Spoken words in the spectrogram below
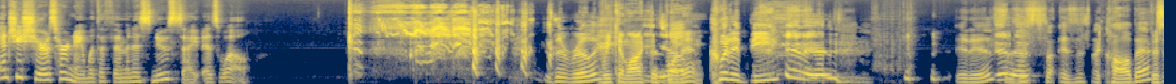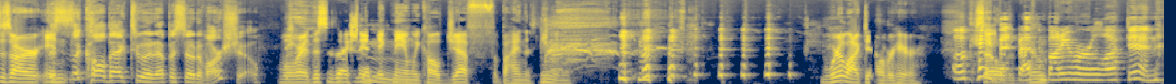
and she shares her name with a feminist news site as well. Is it really? we can lock this one in. Could it be? It is. It is. It is, This, is this a callback? This is our in. This is a callback to an episode of our show. Well, right. This is actually a nickname Hmm. we called Jeff behind the scenes. We're locked in over here. Okay, So- Bed Bath and Body Horror locked in.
